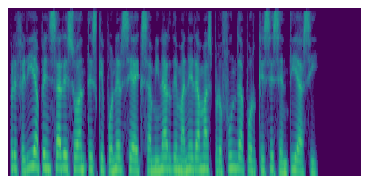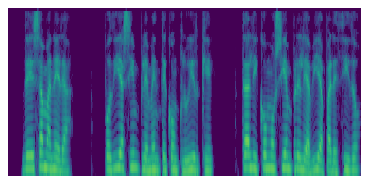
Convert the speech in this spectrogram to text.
Prefería pensar eso antes que ponerse a examinar de manera más profunda por qué se sentía así. De esa manera, podía simplemente concluir que, tal y como siempre le había parecido,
